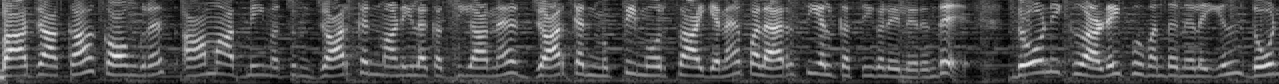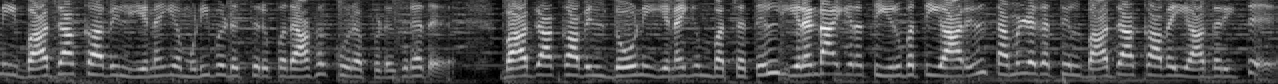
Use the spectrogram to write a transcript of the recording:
பாஜக காங்கிரஸ் ஆம் ஆத்மி மற்றும் ஜார்க்கண்ட் மாநில கட்சியான ஜார்க்கண்ட் முக்தி மோர்சா என பல அரசியல் கட்சிகளிலிருந்து தோனிக்கு அழைப்பு வந்த நிலையில் தோனி பாஜகவில் இணைய முடிவெடுத்திருப்பதாக கூறப்படுகிறது. பாஜகவில் தோனி இணையும் பட்சத்தில் இரண்டாயிரத்தி இருபத்தி ஆறில் தமிழகத்தில் பாஜகவை ஆதரித்து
